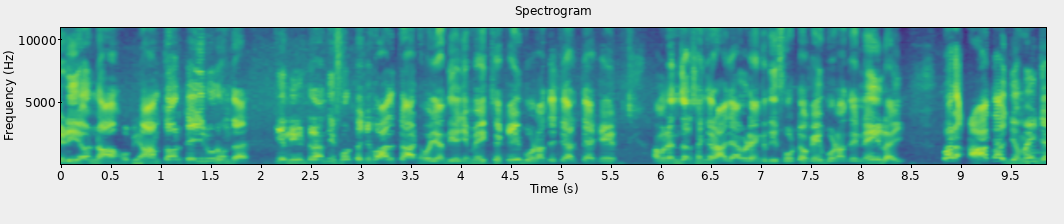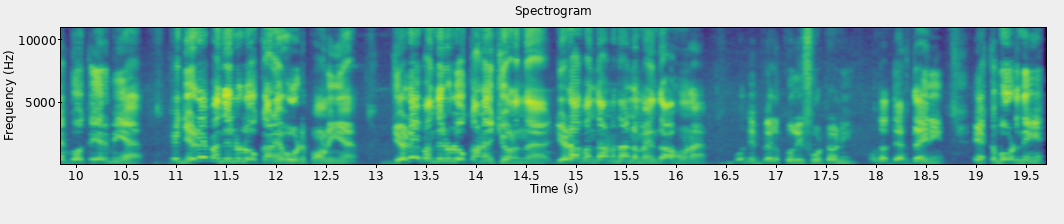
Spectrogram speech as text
ਜਿਹੜੀ ਹੈ ਉਹ ਨਾ ਹੋਵੇ। ਆਮ ਤੌਰ ਤੇ ਜ਼ਰੂਰ ਹੁੰਦਾ ਹੈ ਕਿ ਲੀਡਰਾਂ ਦੀ ਫੋਟੋ 'ਚ ਬਾਅਦ ਘਾਟ ਹੋ ਜਾਂਦੀ ਹੈ। ਜਿਵੇਂ ਇੱਥੇ ਕਈ ਬੋਰਡਾਂ ਤੇ ਚਰਚਾ ਕਿ ਅਮਰਿੰਦਰ ਸਿੰਘ ਰਾਜਾ ਵੜਿੰਗ ਦੀ ਫੋਟੋ ਕਈ ਬੋਰਡਾਂ ਤੇ ਨਹੀਂ ਲਾਈ। ਪਰ ਆ ਤਾਂ ਜਮੇ ਜੱਗੋ ਤੇਰਵੀਂ ਹੈ ਕਿ ਜਿਹੜੇ ਬੰਦੇ ਨੂੰ ਲੋਕਾਂ ਨੇ ਵੋਟ ਪਾਉਣੀ ਹੈ ਜਿਹੜੇ ਬੰਦੇ ਨੂੰ ਲੋਕਾਂ ਨੇ ਚੁਣਨਾ ਹੈ, ਜਿਹੜਾ ਬੰਦਾ ਉਹਨਾਂ ਦਾ ਨੁਮਾਇੰਦਾ ਹੋਣਾ ਹੈ, ਉਹਦੀ ਬਿਲਕੁਲ ਹੀ ਫੋਟੋ ਨਹੀਂ ਉਹਦਾ ਦਿਸਦਾ ਹੀ ਨਹੀਂ। ਇੱਕ ਬੋਰਡ ਨਹੀਂ,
